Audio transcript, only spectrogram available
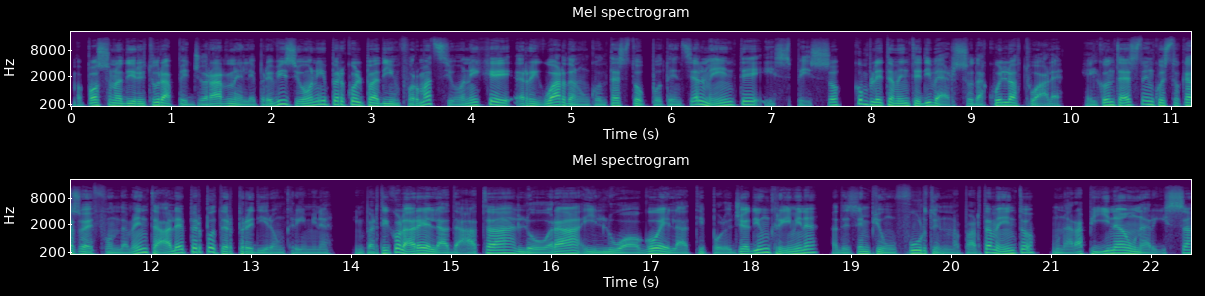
ma possono addirittura peggiorarne le previsioni per colpa di informazioni che riguardano un contesto potenzialmente e spesso completamente diverso da quello attuale. E il contesto in questo caso è fondamentale per poter predire un crimine. In particolare la data, l'ora, il luogo e la tipologia di un crimine, ad esempio un furto in un appartamento, una rapina, una rissa,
